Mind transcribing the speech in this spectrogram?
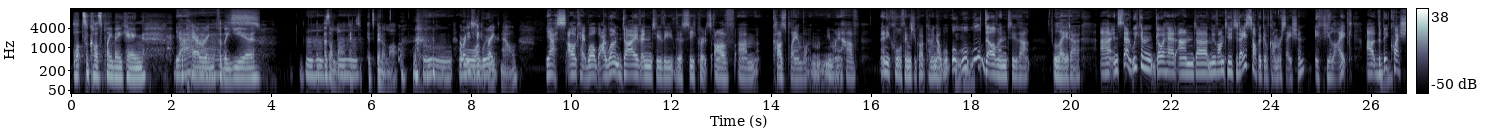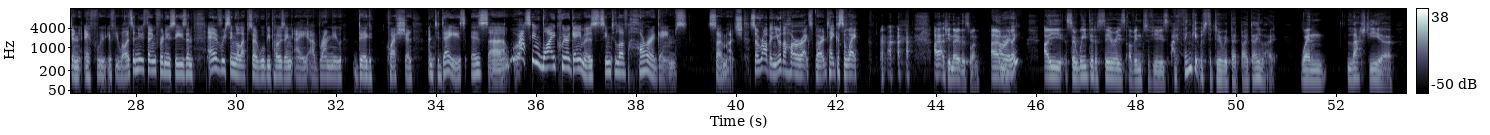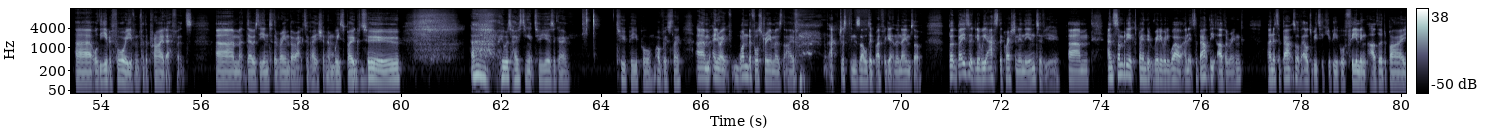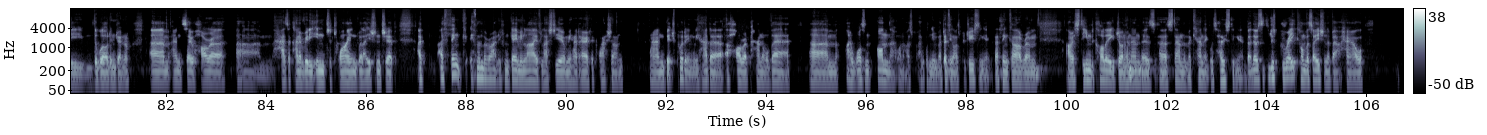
Lots of cosplay making, Yeah. preparing for the year. Mhm, There's a lot. mhm. It's, it's been a lot. Ooh, I'm ready to take a break now. Yes. Okay. Well, I won't dive into the the secrets of um, cosplay and what you might have. Any cool things you've got coming up? We'll we'll, Mhm. we'll delve into that later. Uh, instead, we can go ahead and uh, move on to today's topic of conversation, if you like. Uh, the big question, if we, if you will, it's a new thing for a new season. Every single episode, we'll be posing a, a brand new big question. And today's is uh, we're asking why queer gamers seem to love horror games so much. So, Robin, you're the horror expert. Take us away. I actually know this one. Um, oh, really? I so we did a series of interviews. I think it was to do with Dead by Daylight when last year uh, or the year before, even for the Pride efforts, um, there was the Into the Rainbow activation, and we spoke Mhm. to uh, who was hosting it two years ago. Two people, obviously. Um, anyway, wonderful streamers that I've I've just insulted by forgetting the names of. But basically, we asked the question in the interview, um, and somebody explained it really, really well. And it's about the othering and it's about sort of LGBTQ people feeling othered by the world in general. Um, and so horror um, has a kind of really intertwined relationship. I I think if I remember rightly from Gaming Live last year, when we had Erica Clash on and Bitch Pudding, we had a, a horror panel there. Um, I wasn't on that one. I was. I wasn't. Even, I don't think I was producing it. I think our um, our esteemed colleague John Hernandez, uh, Stan the mechanic, was hosting it. But there was just great conversation about how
